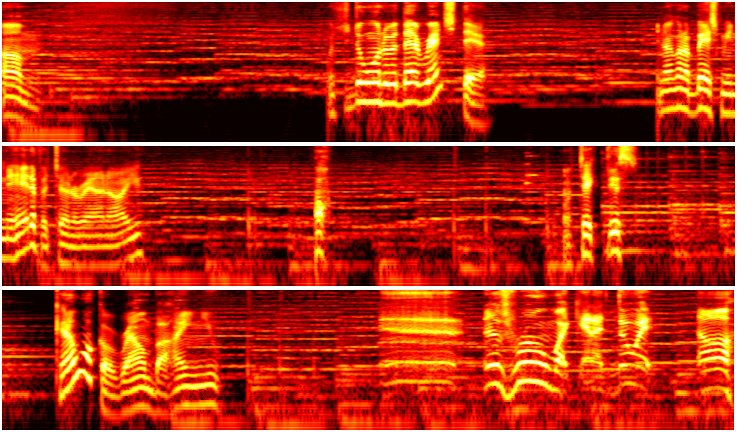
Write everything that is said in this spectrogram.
Um. What you doing with that wrench there? You're not gonna bash me in the head if I turn around, are you? Oh. I'll take this. Can I walk around behind you? Uh, there's room. Why can't I do it? Oh.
